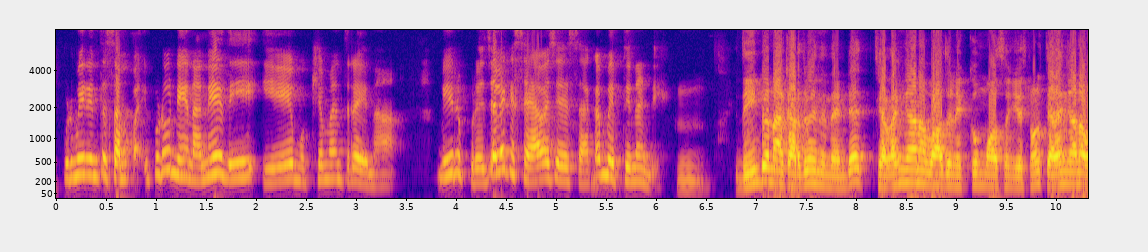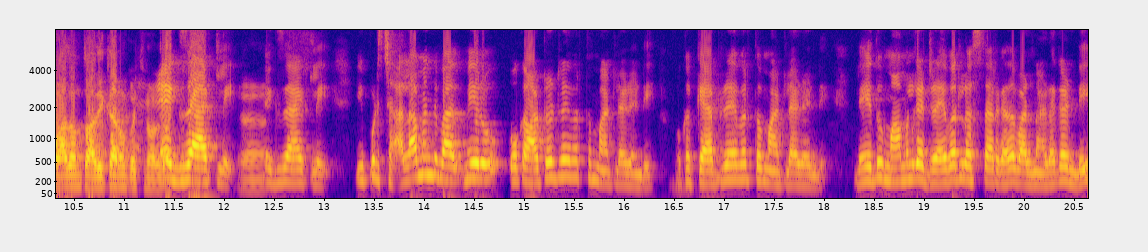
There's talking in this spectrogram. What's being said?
ఇప్పుడు మీరు ఇంత సంప ఇప్పుడు నేను అనేది ఏ ముఖ్యమంత్రి అయినా మీరు ప్రజలకి సేవ చేశాక మీరు తినండి. దీంట్లో నాకు అర్థమైంది ఏంటంటే తెలంగాణ వాదం ఎక్కువ మోసం చేసిన వాళ్ళు తెలంగాణ వాదంతో అధికారంకి వచ్చిన వాళ్ళు. ఎగ్జాక్ట్లీ ఎగ్జాక్ట్లీ ఇప్పుడు చాలా మంది మీరు ఒక ఆటో డ్రైవర్తో మాట్లాడండి ఒక క్యాబ్ డ్రైవర్తో మాట్లాడండి. లేదు మామూలుగా డ్రైవర్లు వస్తారు కదా వాళ్ళని అడగండి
